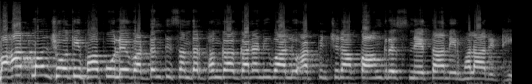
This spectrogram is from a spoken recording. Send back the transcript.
మహాత్మా జ్యోతిబా పూలే వర్ధంతి సందర్భంగా ఘన నివాళులు అర్పించిన కాంగ్రెస్ నేత నిర్మలారెడ్డి.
